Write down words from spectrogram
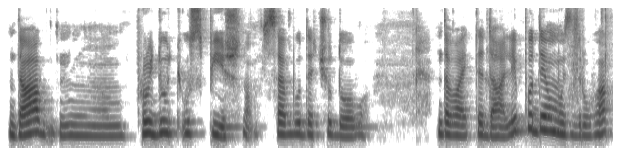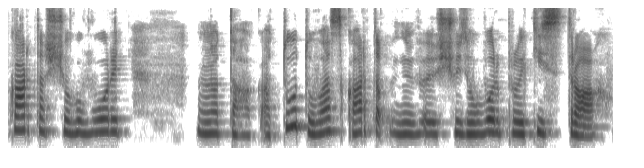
да, пройдуть успішно. Все буде чудово. Давайте далі подивимось. Друга карта, що говорить. Ну, так, а тут у вас карта щось говорить про якийсь страх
